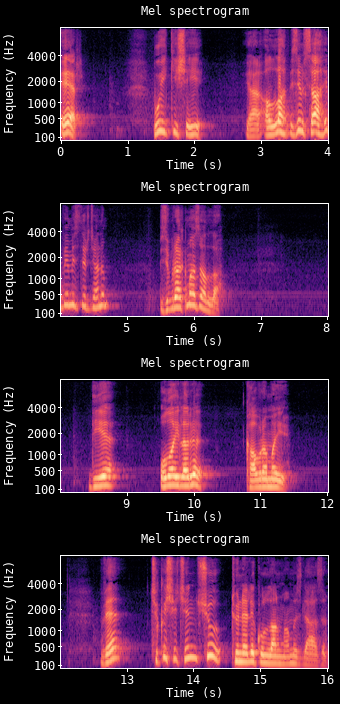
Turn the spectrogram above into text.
Eğer bu iki şeyi yani Allah bizim sahibimizdir canım. Bizi bırakmaz Allah. diye olayları kavramayı ve çıkış için şu tüneli kullanmamız lazım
